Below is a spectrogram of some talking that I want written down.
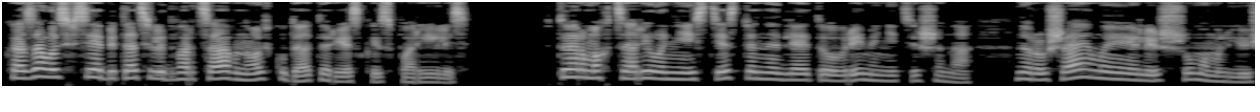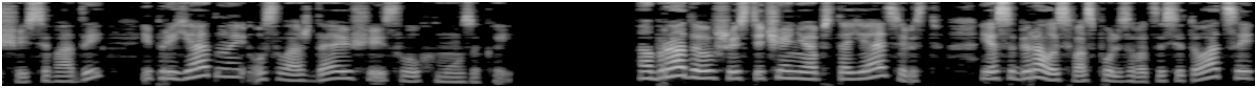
Казалось, все обитатели дворца вновь куда-то резко испарились. В термах царила неестественная для этого времени тишина, нарушаемая лишь шумом льющейся воды и приятной, услаждающей слух музыкой. Обрадовавшись течению обстоятельств, я собиралась воспользоваться ситуацией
